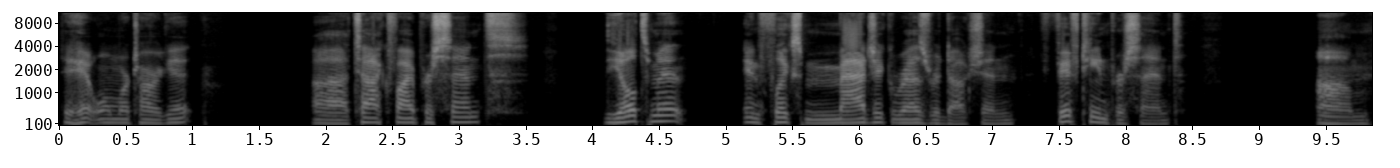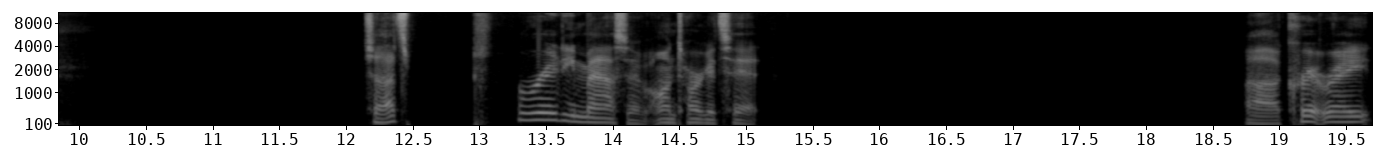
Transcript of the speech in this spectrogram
to hit one more target. Uh, attack 5%. The ultimate inflicts magic res reduction, 15%. Um, so that's pretty massive on targets hit. Uh, crit rate,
